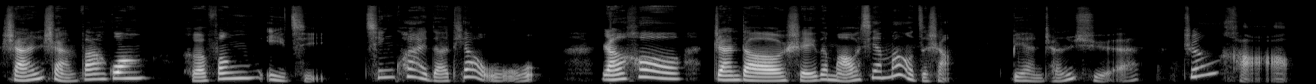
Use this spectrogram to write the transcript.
闪闪发光，和风一起轻快地跳舞，然后粘到谁的毛线帽子上，变成雪，真好。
